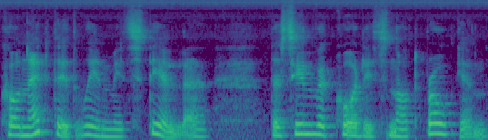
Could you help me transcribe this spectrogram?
connected with me still, uh, the silver cord is not broken,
